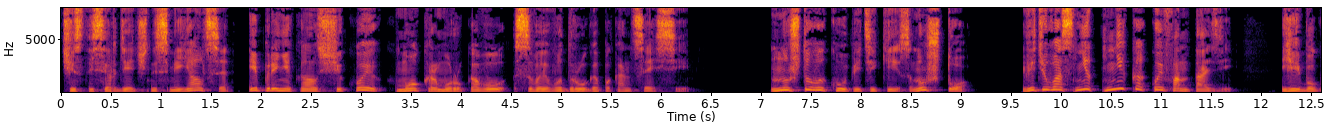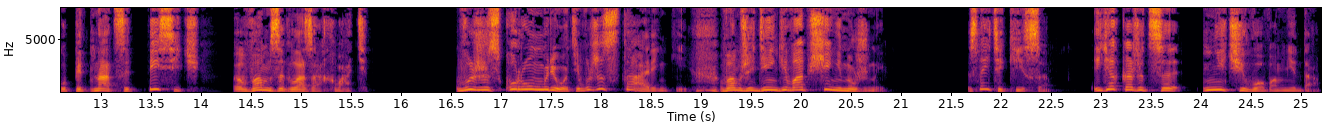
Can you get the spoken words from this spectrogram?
чистосердечно смеялся и приникал щекой к мокрому рукаву своего друга по концессии. «Ну что вы купите, киса, ну что? Ведь у вас нет никакой фантазии. Ей-богу, пятнадцать тысяч вам за глаза хватит. Вы же скоро умрете, вы же старенький, вам же деньги вообще не нужны. Знаете, киса, я, кажется, ничего вам не дам.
